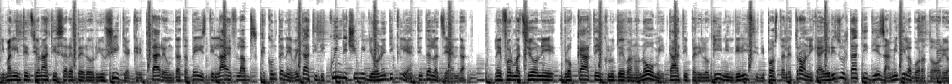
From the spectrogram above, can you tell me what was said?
I malintenzionati sarebbero riusciti a criptare un database di LifeLabs che conteneva i dati di 15 milioni di clienti dell'azienda. Le informazioni bloccate includevano nomi, dati per i login, indirizzi di posta elettronica e risultati di esami di laboratorio.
